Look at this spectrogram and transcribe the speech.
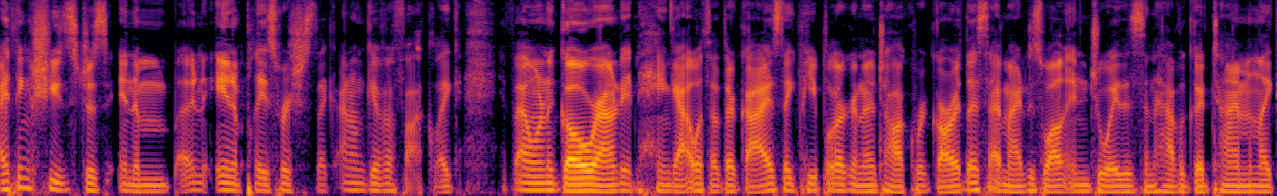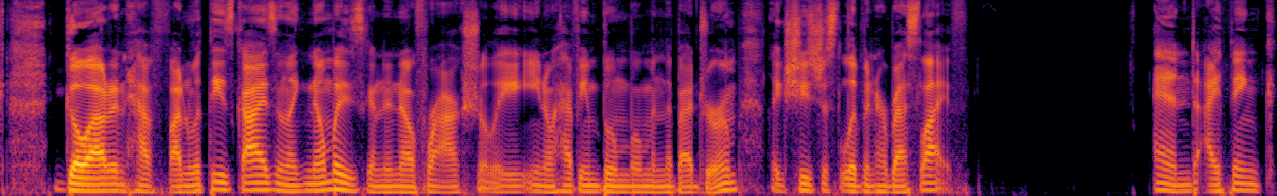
i think she's just in a in a place where she's like i don't give a fuck. Like if i want to go around and hang out with other guys like people are going to talk regardless. I might as well enjoy this and have a good time and like go out and have fun with these guys. And like nobody's going to know if we're actually you know having boom boom in the bedroom. Like she's just living her best life. And i think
